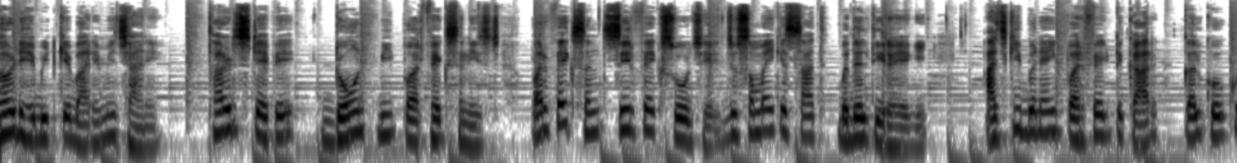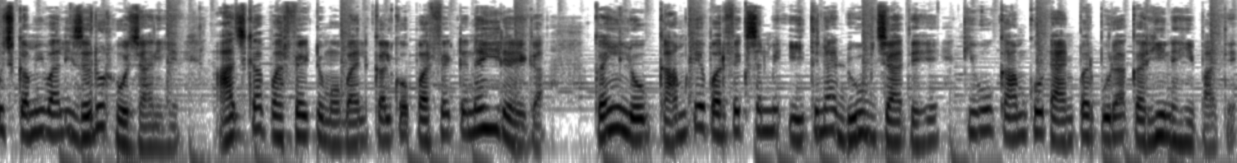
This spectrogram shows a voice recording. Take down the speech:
थर्ड हैबिट के बारे में जानें। थर्ड स्टेप है डोंट बी परफेक्शनिस्ट परफेक्शन सिर्फ़ एक सोच है, जो समय के साथ बदलती रहेगी। आज की बनाई परफेक्ट कार कल को कुछ कमी वाली ज़रूर हो जानी है। आज का परफेक्ट मोबाइल कल को परफेक्ट नहीं रहेगा। कई लोग काम के परफेक्शन में इतना डूब जाते हैं कि वो काम को टाइम पर पूरा कर ही नहीं पाते।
